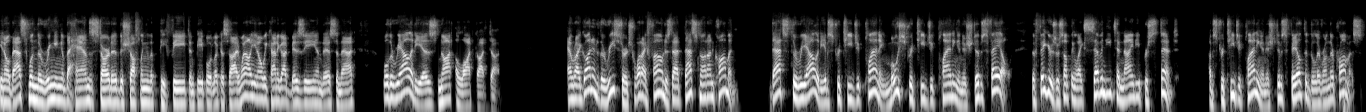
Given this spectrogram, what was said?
you know, that's when the wringing of the hands started, the shuffling of the feet, and people would look aside. Well, you know, we kind of got busy and this and that. Well, the reality is not a lot got done. And when I got into the research, what I found is that that's not uncommon. That's the reality of strategic planning. Most strategic planning initiatives fail. The figures are something like 70 to 90% of strategic planning initiatives fail to deliver on their promise.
